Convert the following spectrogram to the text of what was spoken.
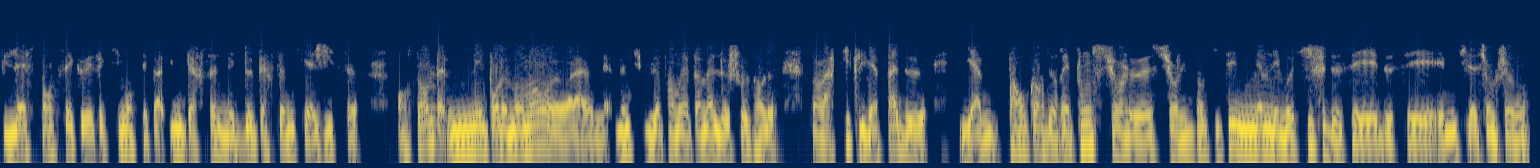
qui laisse penser que effectivement c'est pas une personne mais deux personnes qui agissent ensemble. Mais pour le moment, euh, voilà, même si vous apprendrez pas mal de choses dans le dans l'article, il n'y a pas de il y a pas encore de réponse sur le sur l'identité ni même les motifs de ces de ces mutilations de chevaux.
